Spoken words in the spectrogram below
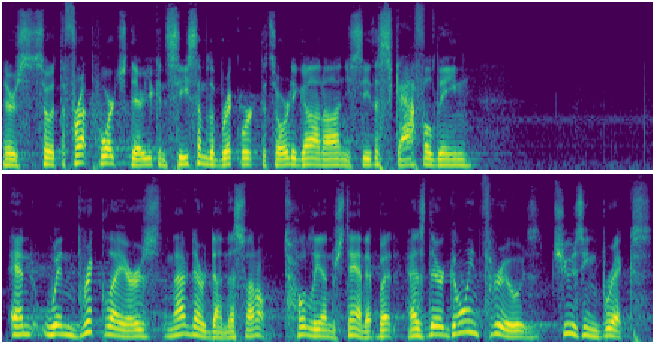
There's, so at the front porch there, you can see some of the brickwork that's already gone on. You see the scaffolding. And when bricklayers, and I've never done this, so I don't totally understand it, but as they're going through choosing bricks,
